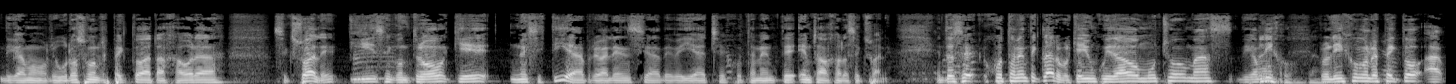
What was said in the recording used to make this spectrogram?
digamos, riguroso con respecto a trabajadoras sexuales y se encontró que no existía prevalencia de VIH justamente en trabajadoras sexuales. Entonces, justamente, claro, porque hay un cuidado mucho más, digamos, Prolijo, claro. prolijo con respecto a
